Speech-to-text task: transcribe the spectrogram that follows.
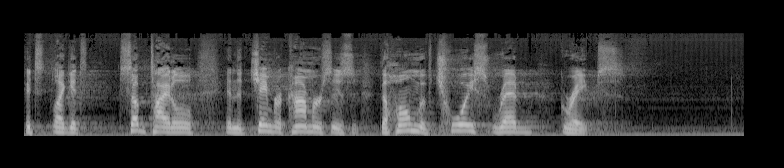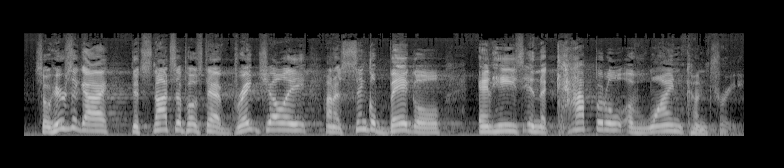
its like its subtitle in the Chamber of Commerce is the home of choice red grapes. So here's a guy that's not supposed to have grape jelly on a single bagel, and he's in the capital of wine country.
